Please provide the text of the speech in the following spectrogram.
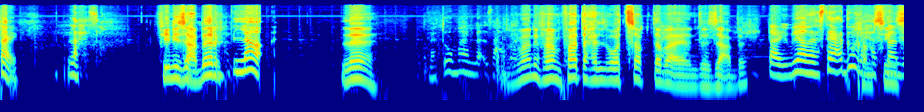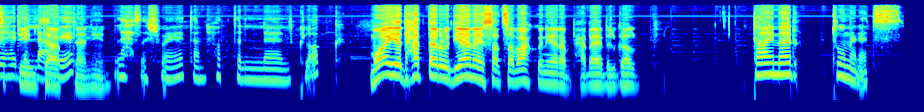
طيب لحظة. فيني زعبر؟ لا. ليه ما تقوم هلا زعبر. ماني فاهم فاتح الواتساب تبعي بده زعبر. طيب يلا ساعدونا 50 حسن بهيدي 60 تاب اللعبة تانيين. لحظة شوي تنحط ال- الكلوك مؤيد حتى روديانا يسعد صباحكم يا رب حبايب القلب. تايمر 2 مينتس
